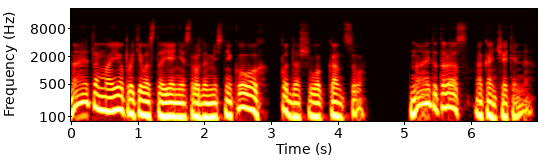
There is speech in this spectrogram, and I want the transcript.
На этом мое противостояние с родом Мясниковых подошло к концу. На этот раз окончательно.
